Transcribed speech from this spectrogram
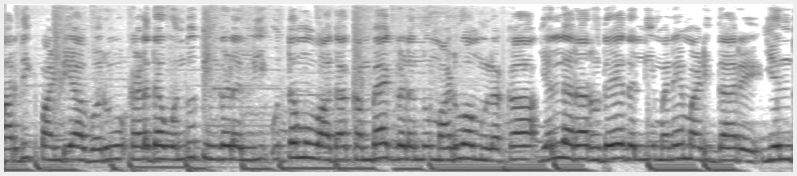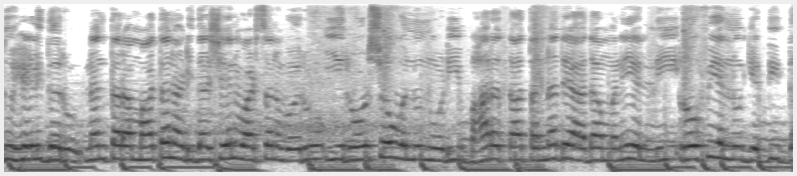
ಹಾರ್ದಿಕ್ ಪಾಂಡ್ಯ ಅವರು ಕಳೆದ ಒಂದು ತಿಂಗಳಲ್ಲಿ ಉತ್ತಮವಾದ ಕಂಬ್ಯಾಕ್ಗಳನ್ನು ಮಾಡುವ ಮೂಲಕ ಎಲ್ಲರ ಹೃದಯದಲ್ಲಿ ಮನೆ ಮಾಡಿದ್ದಾರೆ ಎಂದು ಹೇಳಿದರು. ನಂತರ ಮಾತನಾಡಿದ ಶೇನ್ ವಾಟ್ಸನ್ ಅವರು, ಈ ರೋಡ್ ಶೋವನ್ನು ನೋಡಿ ಭಾರತ ತನ್ನದೇ ಆದ ಮನೆಯಲ್ಲಿ ಟ್ರೋಫಿಯನ್ನು ಗೆದ್ದಿದ್ದ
